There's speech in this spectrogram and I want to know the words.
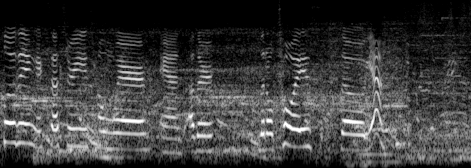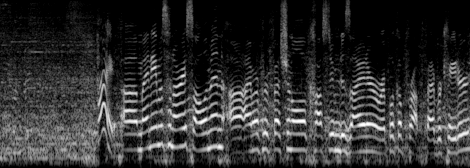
clothing, accessories, homeware, and other little toys. So yeah. Uh, my name is Hanari Solomon. Uh, I'm a professional costume designer, replica prop fabricator.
